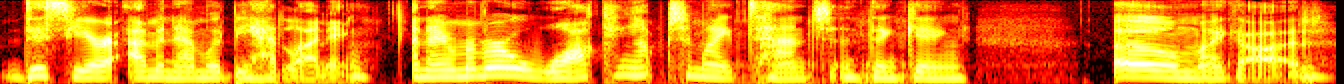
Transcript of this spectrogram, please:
This year, Eminem would be headlining. And I remember walking up to my tent and thinking, oh my God,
